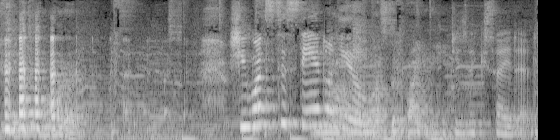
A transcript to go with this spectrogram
Drink the water. She wants to stand on you. She wants to bite me. She's excited.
